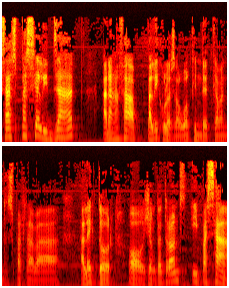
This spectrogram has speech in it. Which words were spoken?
s'ha especialitzat en agafar pel·lícules del Walking Dead que abans es parlava a l'Hector o Joc de Trons i passar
